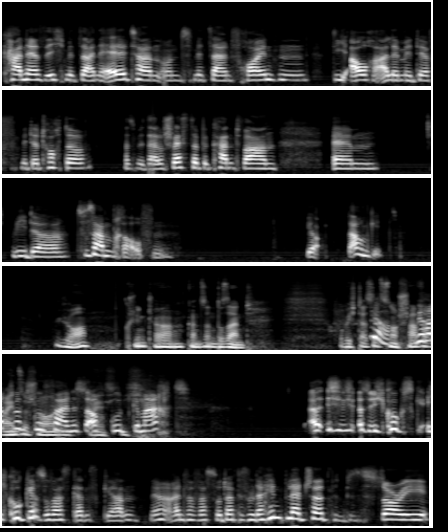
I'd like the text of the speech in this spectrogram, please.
kann er sich mit seinen Eltern und mit seinen Freunden, die auch alle mit der, mit der Tochter, also mit seiner Schwester bekannt waren, ähm, wieder zusammenraufen. Ja, darum geht's. Ja, klingt ja ganz interessant. Ob ich das ja, jetzt noch schaffe, mir hat es gut gefallen, ist auch gut nicht. gemacht. Also ich, also ich gucke ich guck ja sowas ganz gern. Ja? Einfach was so da ein bisschen dahin plätschert, mit ein bisschen Story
